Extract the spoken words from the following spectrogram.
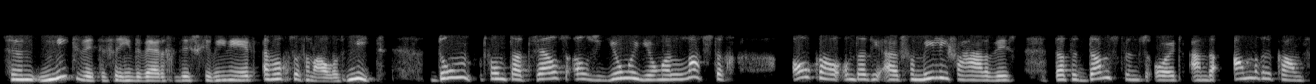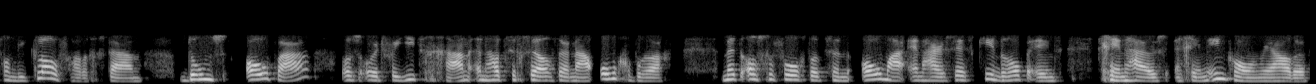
Zijn niet-witte vrienden werden gediscrimineerd en mochten van alles niet. Don vond dat zelfs als jonge jongen lastig. Ook al omdat hij uit familieverhalen wist dat de Dunstans ooit aan de andere kant van die kloof hadden gestaan. Dons opa was ooit failliet gegaan en had zichzelf daarna omgebracht. Met als gevolg dat zijn oma en haar zes kinderen opeens geen huis en geen inkomen meer hadden.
